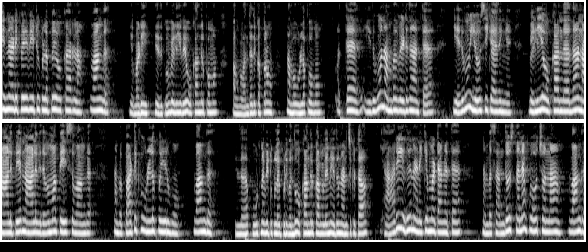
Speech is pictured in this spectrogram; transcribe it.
பின்னாடி போய் வீட்டுக்குள்ள போய் உட்காரலாம் வாங்க. எம்மாடி எதுக்கும் வெளியவே உட்காந்துருப்போமா அவங்க வந்ததுக்கு அப்புறம் நம்ம உள்ள போவோம். அத்தை இதுவும் நம்ம வீடு தான் அத்தை. எதுவும் யோசிக்காதீங்க. வெளியே உட்காந்தாதான் நாலு பேர் நாலு விதமாக பேசுவாங்க. நம்ம பாட்டுக்கு உள்ளே போயிடுவோம் வாங்க. இல்ல பூட்டின வீட்டுக்குள்ள இப்படி வந்து உட்காந்துருக்காங்களேன்னு எதுவும் நினைச்சுக்கிட்டா? யாரும் எதுவும் நினைக்க மாட்டாங்க அத்தை. நம்ம சந்தோஷ் தானே போக சொன்னா வாங்க.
